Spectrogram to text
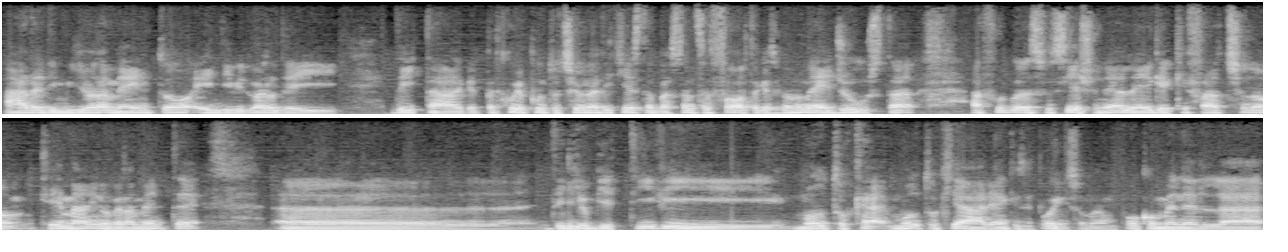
aree di miglioramento e individuare dei, dei target, per cui appunto c'è una richiesta abbastanza forte che secondo me è giusta a Football Association e a leghe che facciano, che emanino veramente eh, degli obiettivi molto, ca- molto, chiari, anche se poi insomma un po' come nel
